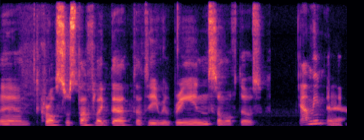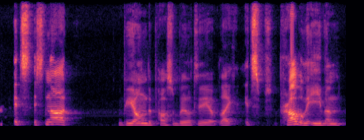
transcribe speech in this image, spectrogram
um, Cross or stuff like that. That he will bring in some of those. I mean, it's it's not beyond the possibility of like it's probably even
